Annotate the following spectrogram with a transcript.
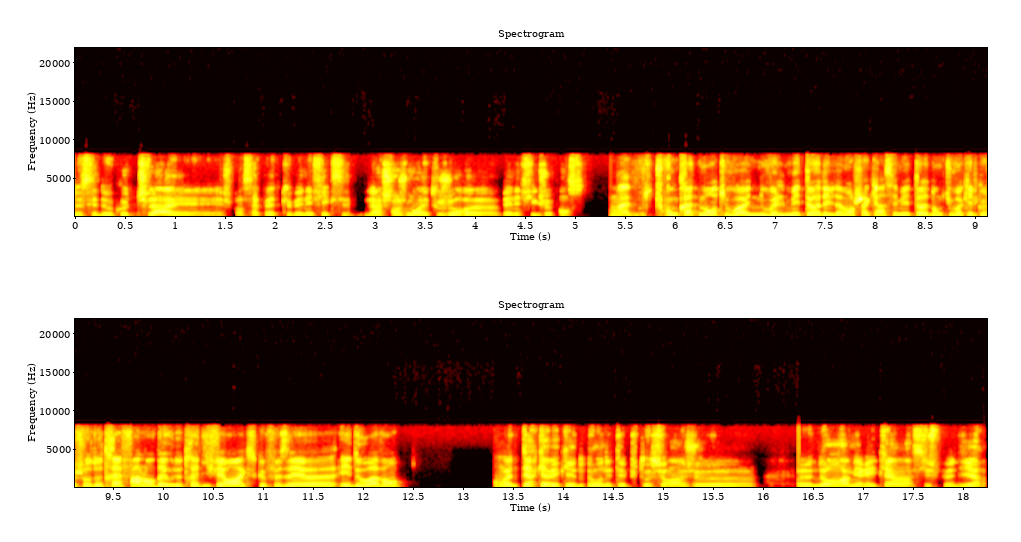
de ces deux coachs-là et, je pense que ça peut être que bénéfique. Un changement est toujours euh, bénéfique, je pense. concrètement, tu vois une nouvelle méthode, évidemment, chacun a ses méthodes, donc tu vois quelque chose de très finlandais ou de très différent avec ce que faisait euh, Edo avant? On va dire qu'avec Edo, on était plutôt sur un jeu nord-américain, si je peux dire,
